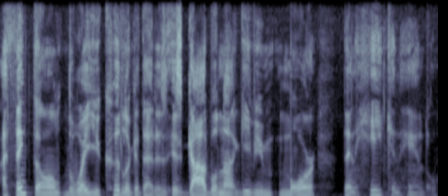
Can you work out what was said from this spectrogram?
I think the the way you could look at that is is God will not give you more than He can handle.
